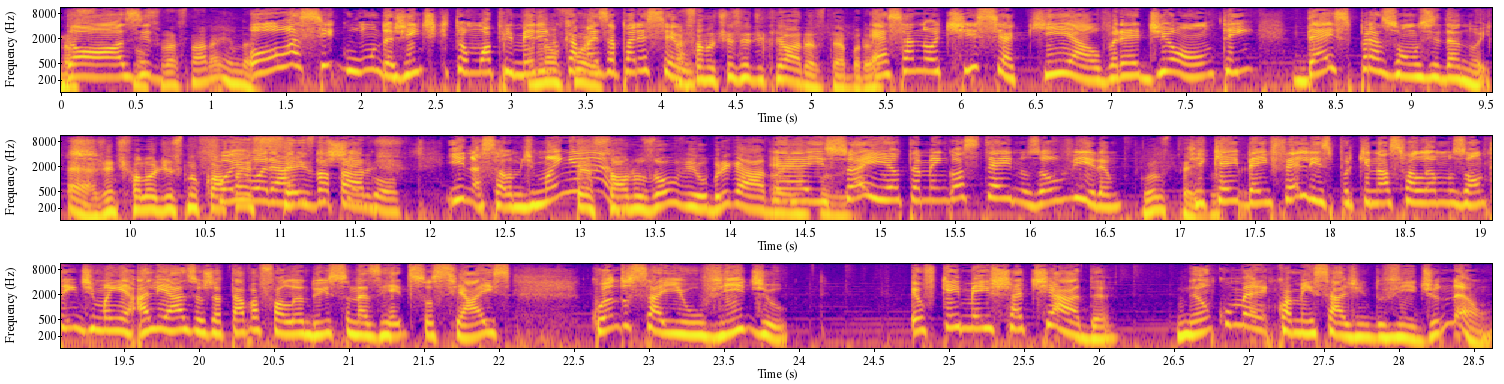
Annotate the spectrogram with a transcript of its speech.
não- dose não se vacinaram ainda. ou a segunda, gente que tomou a primeira e Não nunca foi. mais apareceu. Essa notícia é de que horas, Débora? Essa notícia aqui, Álvaro, é de ontem, 10 para as 11 da noite. É, a gente falou disso no Copa Foi o às horário seis da que tarde. chegou. E nós falamos de manhã. O pessoal nos ouviu, obrigado. É aí, isso aí, eu também gostei, nos ouviram. Gostei, Fiquei gostei. bem feliz, porque nós falamos ontem de manhã. Aliás, eu já estava falando isso nas redes sociais. Quando saiu o vídeo, eu fiquei meio chateada. Não com, me- com a mensagem do vídeo, não.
